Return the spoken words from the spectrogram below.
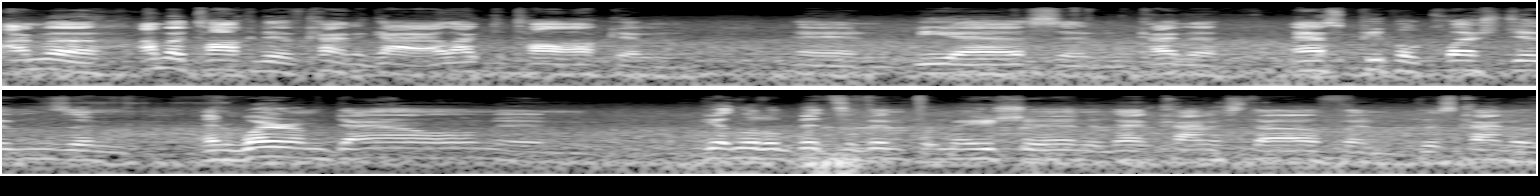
I'm a I'm a talkative kind of guy. I like to talk and and BS and kind of ask people questions and and wear them down and get little bits of information and that kind of stuff and just kind of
